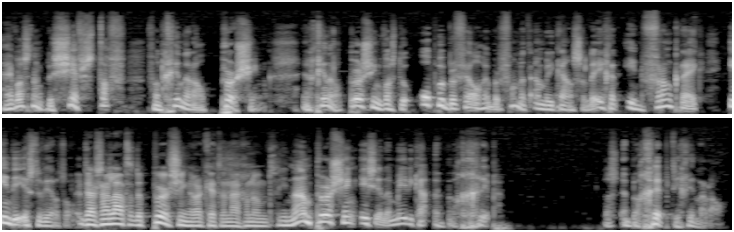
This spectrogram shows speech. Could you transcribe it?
Hij was namelijk de chef-staf van generaal Pershing. En generaal Pershing was de opperbevelhebber van het Amerikaanse leger in Frankrijk in de Eerste Wereldoorlog. Daar zijn later de Pershing-raketten naar genoemd. Die naam Pershing is in Amerika een begrip. Dat is een begrip, die generaal.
